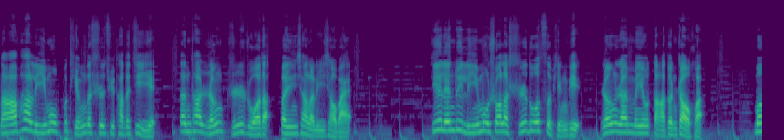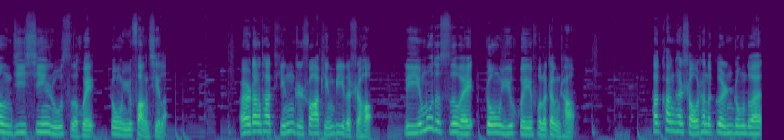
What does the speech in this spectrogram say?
哪怕李牧不停的失去他的记忆，但他仍执着的奔向了李小白。接连对李牧刷了十多次屏蔽，仍然没有打断召唤。梦姬心如死灰，终于放弃了。而当他停止刷屏蔽的时候，李牧的思维终于恢复了正常。他看看手上的个人终端，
